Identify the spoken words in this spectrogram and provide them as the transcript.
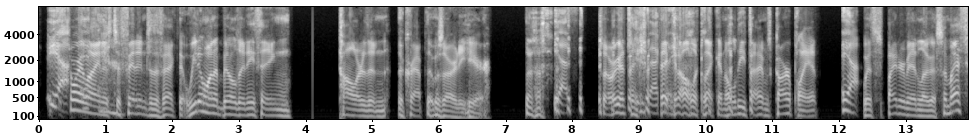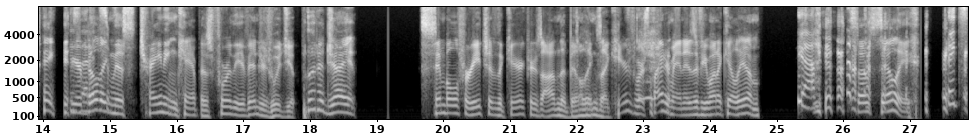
Yeah. storyline is to fit into the fact that we don't want to build anything taller than the crap that was already here. yes. So we're going to take, Exactly. make it all look like an oldie times car plant Yeah. with Spider-Man logo. So my thing, if Is you're building this training campus for the Avengers, would you put a giant symbol for each of the characters on the buildings? Like, here's where Spider-Man is if you want to kill him. Yeah. So silly. It's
